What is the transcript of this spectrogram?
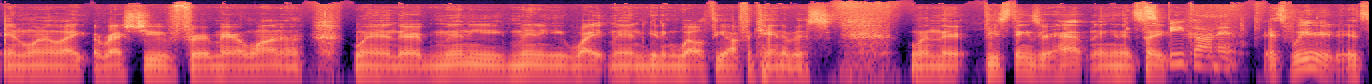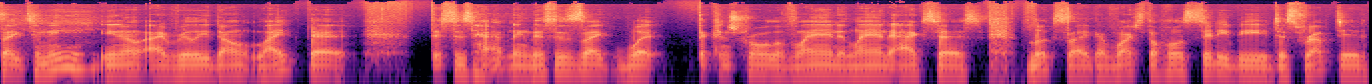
and want to like arrest you for marijuana when there are many many white men getting wealthy off of cannabis. When there these things are happening and it's like speak on it. It's weird. It's like to me you know i really don't like that this is happening. This is like what the control of land and land access looks like. I've watched the whole city be disrupted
